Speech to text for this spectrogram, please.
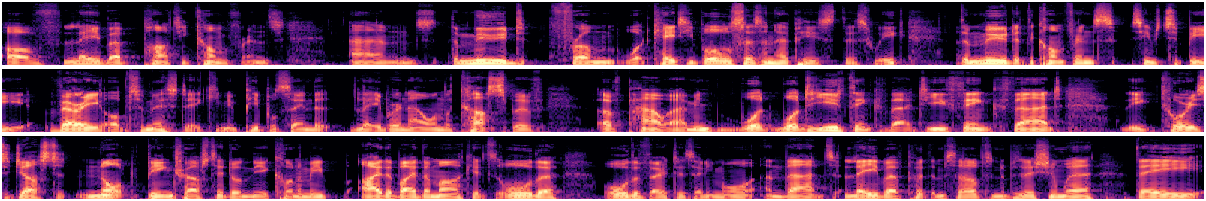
of Labour Party conference. And the mood, from what Katy Balls says in her piece this week, the mood at the conference seems to be very optimistic. You know, people saying that Labour are now on the cusp of of power. I mean, what what do you think of that? Do you think that the Tories are just not being trusted on the economy either by the markets or the or the voters anymore, and that Labour have put themselves in a position where they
